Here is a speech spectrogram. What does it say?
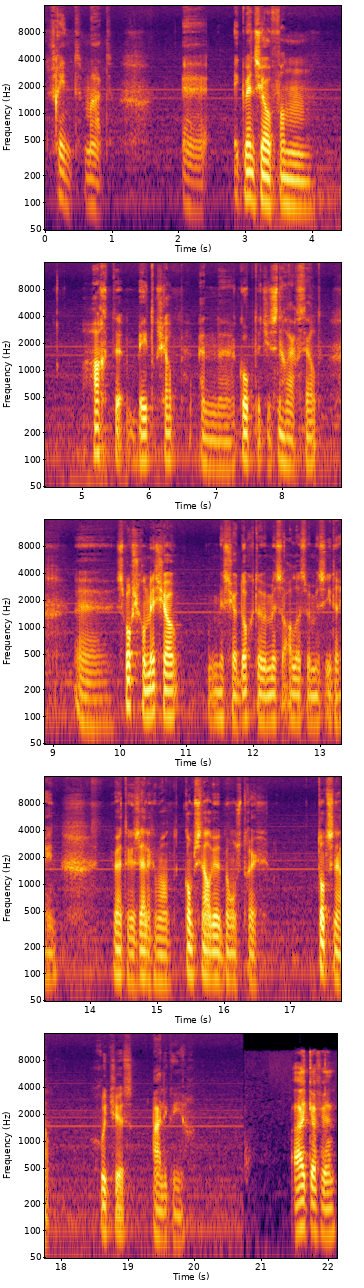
vriend, maat. Eh, ik wens jou van harte beterschap en eh, ik hoop dat je snel herstelt. Eh Sportschool mis jou, we missen jouw dochter, we missen alles, we missen iedereen. Je bent een gezellige man. Kom snel weer bij ons terug. Tot snel. Groetjes, Ali Kunjer. Hi Kevin,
